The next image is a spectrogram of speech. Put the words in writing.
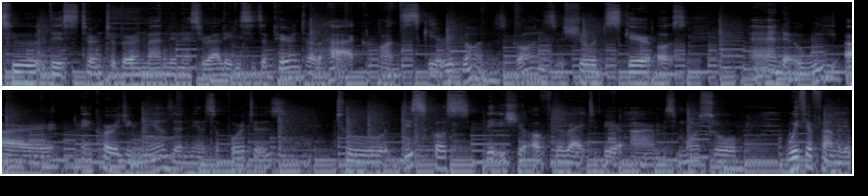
To this Turn to Burn Manliness Rally. This is a parental hack on scary guns. Guns should scare us. And we are encouraging males and male supporters to discuss the issue of the right to bear arms more so with your family,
